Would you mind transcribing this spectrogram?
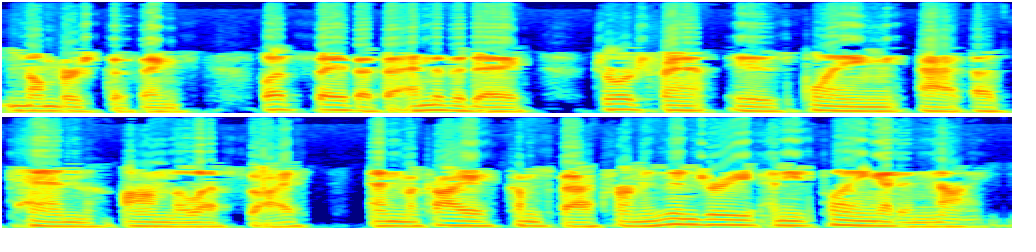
numbers to things. Let's say that at the end of the day, George Fant is playing at a 10 on the left side, and Mekhi comes back from his injury, and he's playing at a 9.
